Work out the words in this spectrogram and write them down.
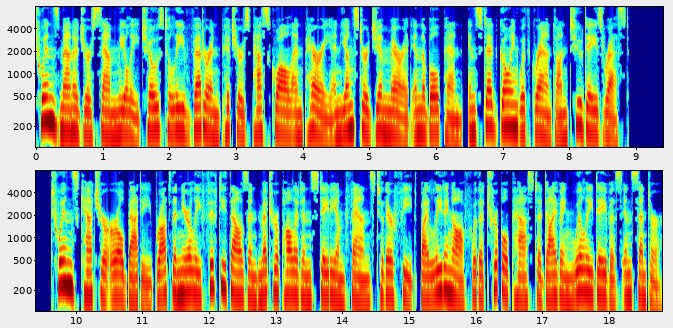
Twins manager Sam Mele chose to leave veteran pitchers Pascual and Perry and youngster Jim Merritt in the bullpen, instead going with Grant on two days' rest. Twins catcher Earl Battey brought the nearly 50,000 Metropolitan Stadium fans to their feet by leading off with a triple past a diving Willie Davis in center.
